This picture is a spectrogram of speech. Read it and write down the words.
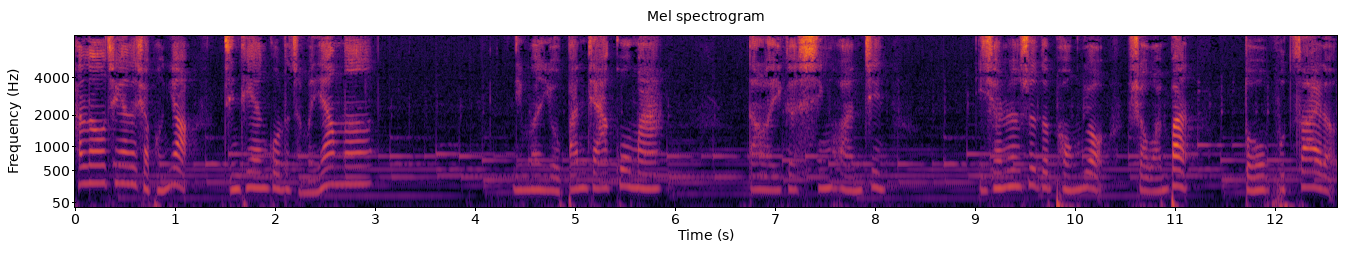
Hello，亲爱的小朋友，今天过得怎么样呢？你们有搬家过吗？到了一个新环境，以前认识的朋友、小玩伴都不在了，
